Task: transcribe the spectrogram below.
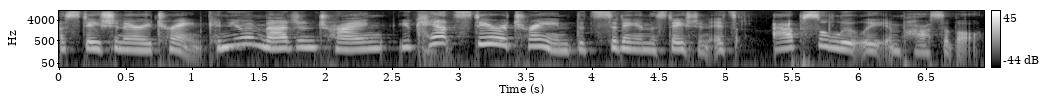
a stationary train. Can you imagine trying? You can't steer a train that's sitting in the station. It's absolutely impossible.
